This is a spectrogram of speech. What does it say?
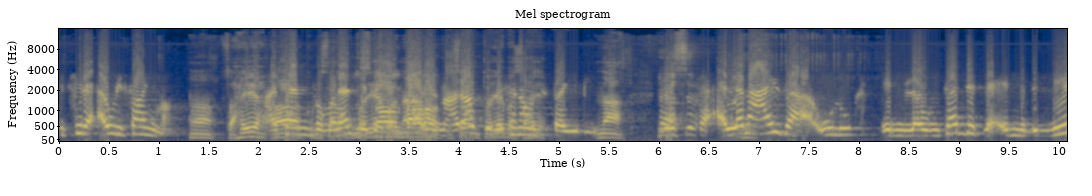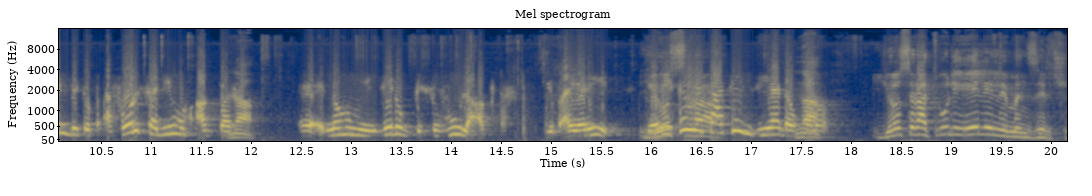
كتيرة قوي صايمة. آه صحيح. عشان بمناسبة نعم، والمعراض كل سنة وأنتم صحيح. طيبين. نعم. اللي أنا عايزة أقوله إن لو امتدت لأن بالليل بتبقى فرصة ليهم أكبر نعم. آه، إنهم ينزلوا بسهولة أكتر. يبقى يا ريت. يا ريت ساعتين زيادة نعم. وخلاص. يسرى تقولي إيه للي ما نزلش؟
